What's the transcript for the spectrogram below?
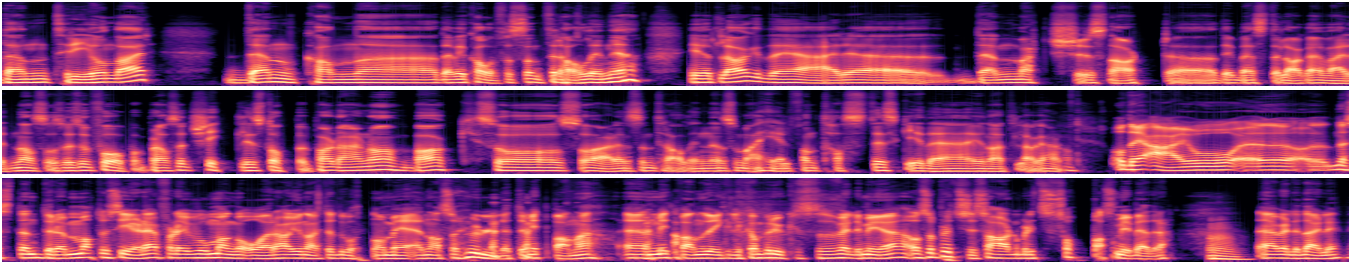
den trioen der, den kan eh, Det vi kaller for sentrallinje i et lag, det er eh, Den matcher snart eh, de beste lagene i verden. Altså. Så hvis du får på plass et skikkelig stoppepar der nå, bak, så, så er det en sentrallinje som er helt fantastisk i det United-laget her nå. Og det er jo eh, nesten en drøm at du sier det, fordi hvor mange år har United gått nå med en altså hullete midtbane? En midtbane du egentlig kan bruke så veldig mye, og så plutselig så har den blitt såpass mye bedre. Det er veldig deilig.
